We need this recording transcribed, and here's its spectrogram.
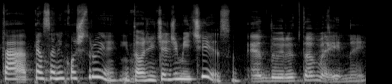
tá pensando em construir. Então a gente admite isso. É duro também né?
